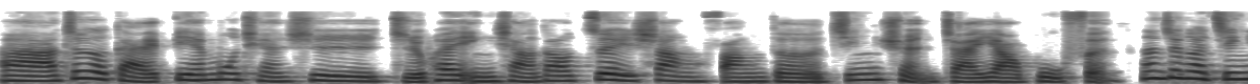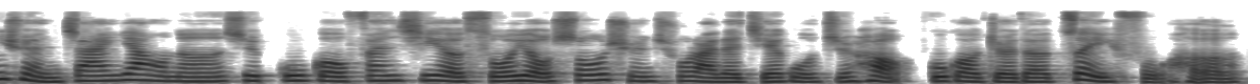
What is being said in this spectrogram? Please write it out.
啊，这个改变目前是只会影响到最上方的精选摘要部分。那这个精选摘要呢，是 Google 分析了所有搜寻出来的结果之后，Google 觉得最符合。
